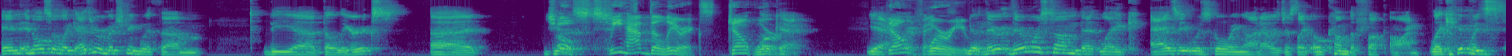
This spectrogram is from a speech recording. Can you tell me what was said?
And and also like as we were mentioning with um the uh the lyrics, uh just oh, we have the lyrics. Don't worry. Okay. Yeah. Don't Perfect. worry. No, there there were some that like as it was going on, I was just like, oh come the fuck on. Like it was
